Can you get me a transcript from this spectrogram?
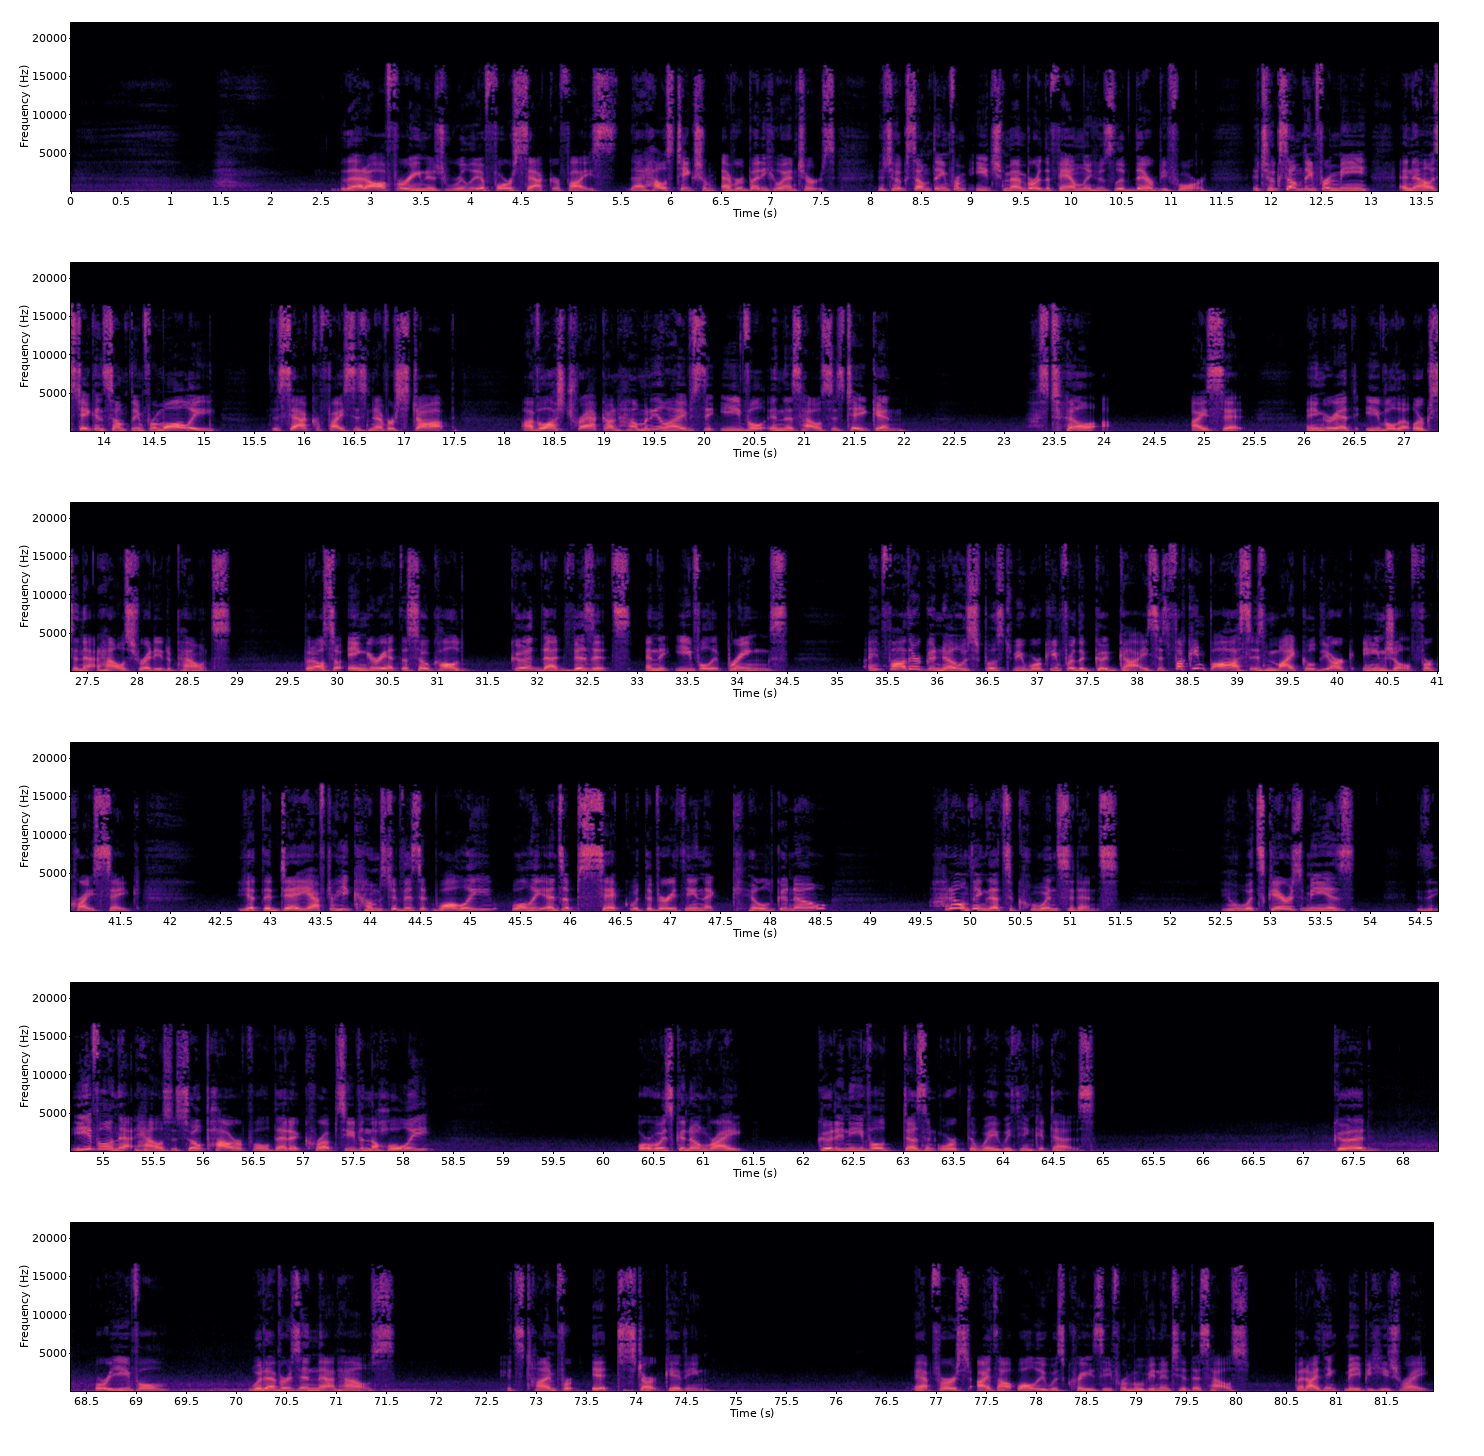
That offering is really a forced sacrifice. That house takes from everybody who enters. It took something from each member of the family who's lived there before. It took something from me, and now it's taken something from Wally. The sacrifices never stop. I've lost track on how many lives the evil in this house has taken. Still, I sit, angry at the evil that lurks in that house, ready to pounce, but also angry at the so called good that visits and the evil it brings. I mean, Father is supposed to be working for the good guys. His fucking boss is Michael the Archangel, for Christ's sake. Yet the day after he comes to visit Wally, Wally ends up sick with the very thing that killed Gano. I don't think that's a coincidence. You know, what scares me is the evil in that house is so powerful that it corrupts even the holy. Or was Gano right? Good and evil doesn't work the way we think it does. Good or evil, whatever's in that house it's time for it to start giving. At first, I thought Wally was crazy for moving into this house, but I think maybe he's right.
